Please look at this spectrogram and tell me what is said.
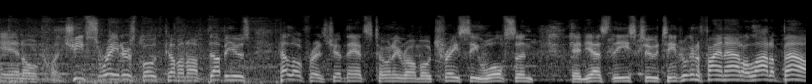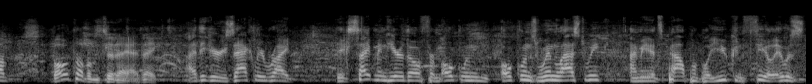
in Oakland. Chiefs Raiders both coming off W's. Hello, friends. Jim Nantz, Tony Romo, Tracy Wolfson. And yes, these two teams, we're going to find out a lot about both of them today, I think. I think you're exactly right. The excitement here, though, from Oakland, Oakland's win last week, I mean, it's palpable. You can feel it. it was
